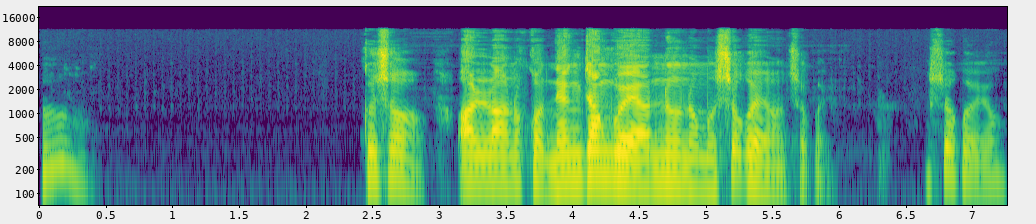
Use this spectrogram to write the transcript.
어. 그래서 알 낳아놓고 냉장고에 안 넣어놓으면 썩어요, 안 썩어요? 썩어요.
